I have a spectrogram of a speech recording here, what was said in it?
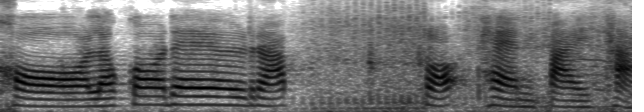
คอแล้วก็ได้รับเคราะห์แทนไปค่ะ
